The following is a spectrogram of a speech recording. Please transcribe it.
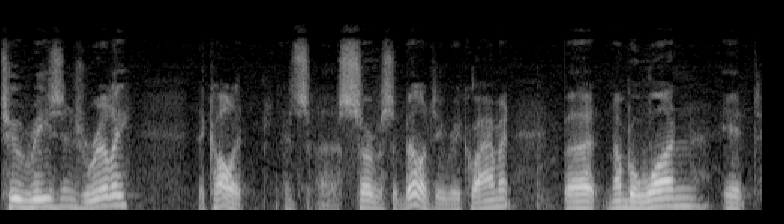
Two reasons, really. They call it it's a serviceability requirement, but number one, it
